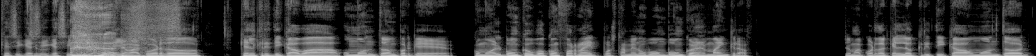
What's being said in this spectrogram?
Que sí, que Sí. sí, que sí. que yo me acuerdo que él criticaba un montón porque como el boom que hubo con Fortnite, pues también hubo un boom con el Minecraft. Yo me acuerdo que él lo criticaba un montón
